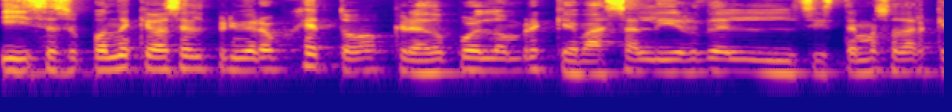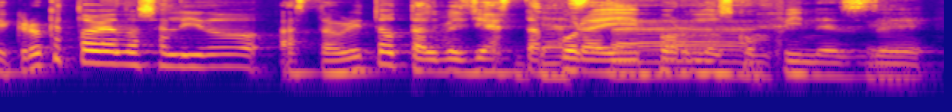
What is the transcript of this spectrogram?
Y se supone que va a ser el primer objeto creado por el hombre que va a salir del sistema solar, que creo que todavía no ha salido hasta ahorita, o tal vez ya está Ya por ahí, por los confines Sí. de...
